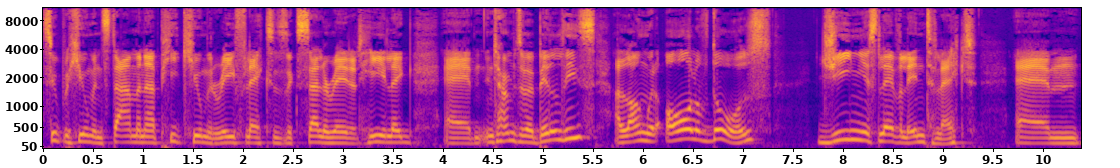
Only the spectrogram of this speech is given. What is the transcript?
superhuman stamina, peak human reflexes, accelerated healing. Um, in terms of abilities, along with all of those, genius level intellect. Um,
